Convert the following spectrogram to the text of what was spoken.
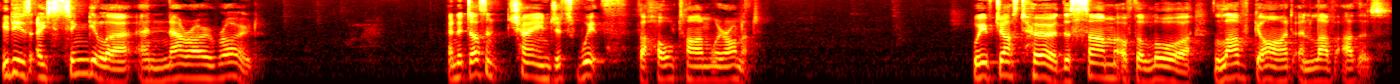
It is a singular and narrow road. And it doesn't change its width the whole time we're on it. We've just heard the sum of the law love God and love others.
